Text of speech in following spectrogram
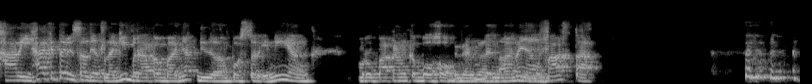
hari H kita bisa lihat lagi berapa banyak di dalam poster ini yang merupakan kebohongan Beneran dan mana yang ya. fakta.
